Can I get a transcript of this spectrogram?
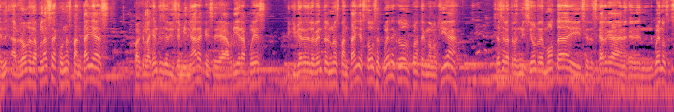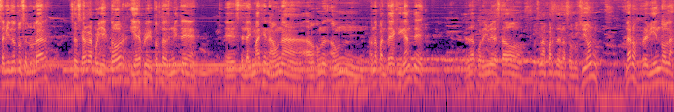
Eh, alrededor de la plaza con unas pantallas para que la gente se diseminara, que se abriera pues y que vieran el evento en unas pantallas. Todo se puede todo con la tecnología. Se hace la transmisión remota y se descarga en, bueno, se está viendo en otro celular, se descarga el proyector y el proyector transmite este, la imagen a una, a una, a un- a una pantalla gigante. ¿Verdad? Por ahí hubiera estado pues una parte de la solución, claro, previéndola.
